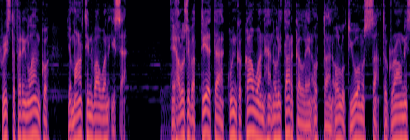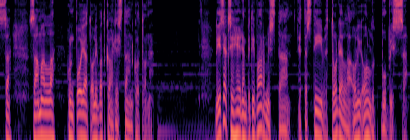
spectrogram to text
Christopherin lanko ja Martin vauvan isä. He halusivat tietää, kuinka kauan hän oli tarkalleen ottaen ollut juomassa The Groundissa samalla, kun pojat olivat kahdestaan kotona. Lisäksi heidän piti varmistaa, että Steve todella oli ollut bubissa.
